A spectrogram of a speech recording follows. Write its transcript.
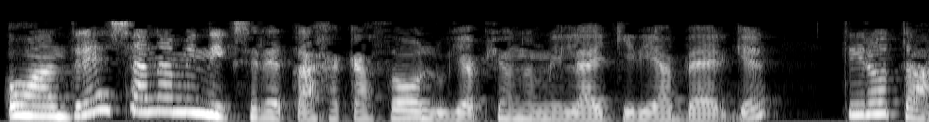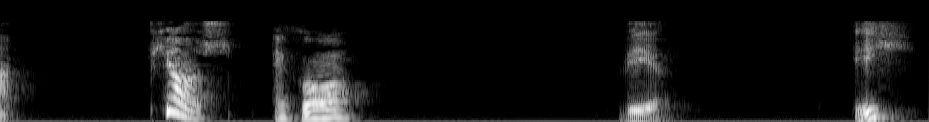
Ο Ανδρέας σαν να μην ήξερε τάχα καθόλου για ποιον μιλάει η κυρία Μπέργκερ, τη ρωτά. Ποιος, εγώ; Wer? Ich?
